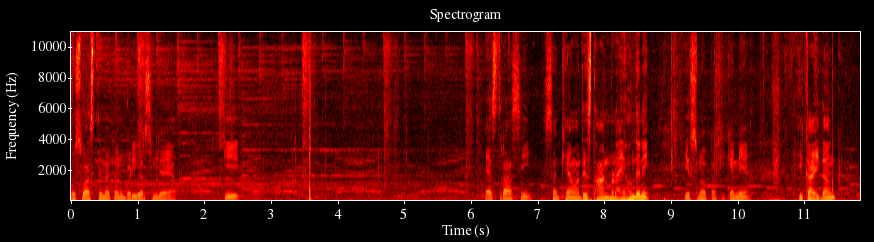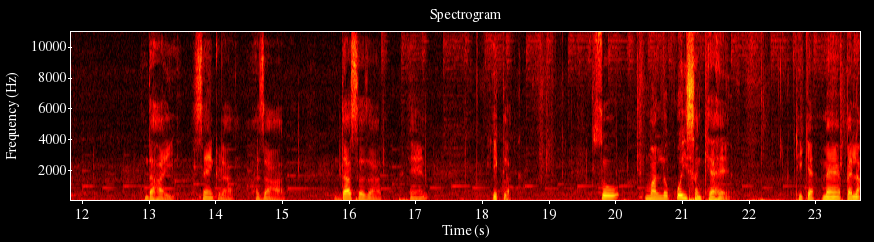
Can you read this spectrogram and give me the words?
ਉਸ ਵਾਸਤੇ ਮੈਂ ਤੁਹਾਨੂੰ ਬੜੀ ਵਾਰ ਸਮਝਾਇਆ ਕਿ ਇਸ ਤਰ੍ਹਾਂ ਅਸੀਂ ਸੰਖਿਆਵਾਂ ਦੇ ਸਥਾਨ ਬਣਾਏ ਹੁੰਦੇ ਨੇ। ਇਸ ਨੂੰ ਆਪਾਂ ਕੀ ਕਹਿੰਦੇ ਆ? ਇਕਾਈ ਦਾ ਅੰਕ ਦਹਾਈ, ਸੈਂਕੜਾ, ਹਜ਼ਾਰ 10000 ਐਂਡ 1 ਲੱਖ। ਸੋ ਮੰਨ ਲਓ ਕੋਈ ਸੰਖਿਆ ਹੈ, ਠੀਕ ਹੈ, ਮੈਂ ਪਹਿਲਾਂ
